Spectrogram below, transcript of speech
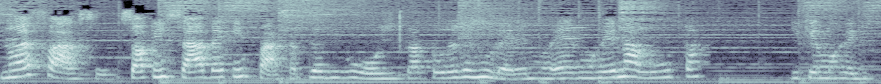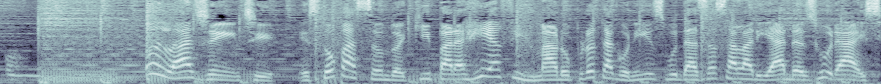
Não é fácil, só quem sabe é quem passa. Eu digo hoje para todas as mulheres: é morrer na luta de quem morrer de fome. Olá, gente! Estou passando aqui para reafirmar o protagonismo das assalariadas rurais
